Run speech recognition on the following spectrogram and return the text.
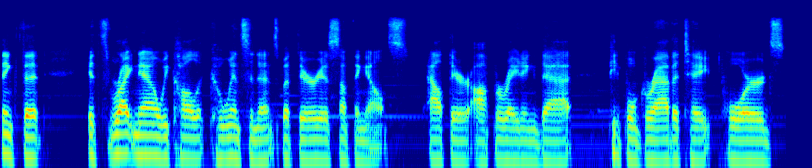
think that it's right now we call it coincidence but there is something else out there operating that people gravitate towards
